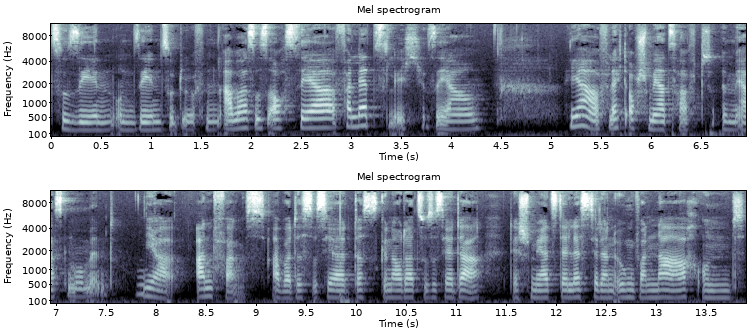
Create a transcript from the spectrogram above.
zu sehen und sehen zu dürfen. Aber es ist auch sehr verletzlich, sehr, ja, vielleicht auch schmerzhaft im ersten Moment. Ja, anfangs. Aber das ist ja, das genau dazu ist es ja da. Der Schmerz, der lässt ja dann irgendwann nach und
